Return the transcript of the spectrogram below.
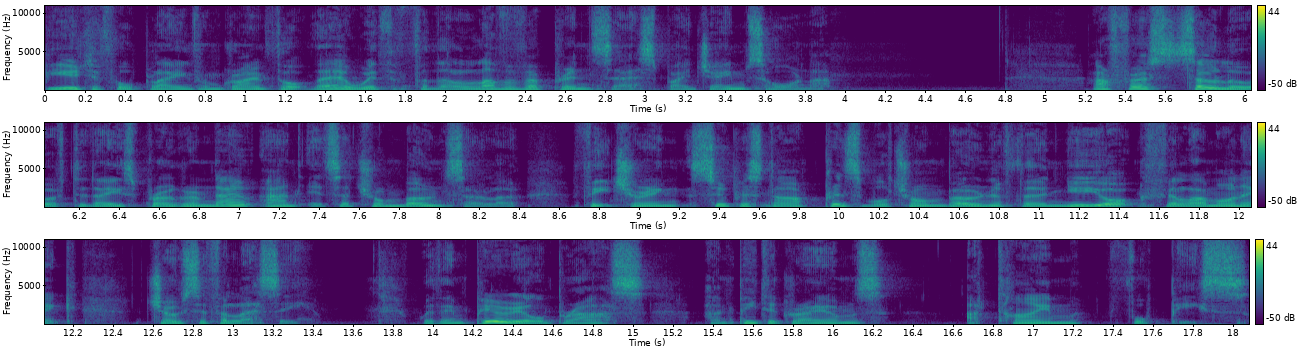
Beautiful playing from Grimethorpe there with For the Love of a Princess by James Horner. Our first solo of today's programme now, and it's a trombone solo featuring superstar principal trombone of the New York Philharmonic, Joseph Alessi, with Imperial Brass and Peter Graham's A Time for Peace.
